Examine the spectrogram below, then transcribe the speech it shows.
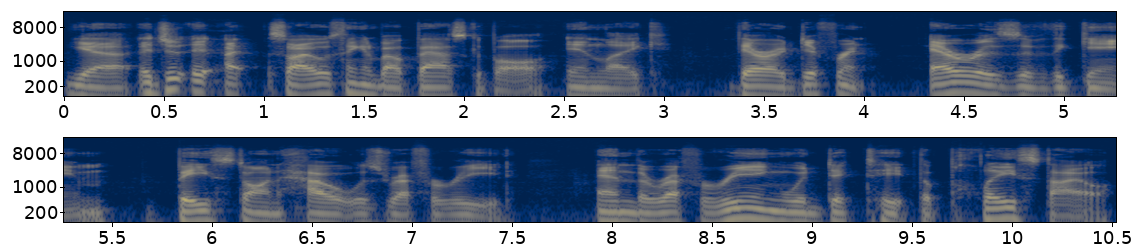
Yeah, it just it, I, so I was thinking about basketball in like there are different eras of the game based on how it was refereed, and the refereeing would dictate the play style.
